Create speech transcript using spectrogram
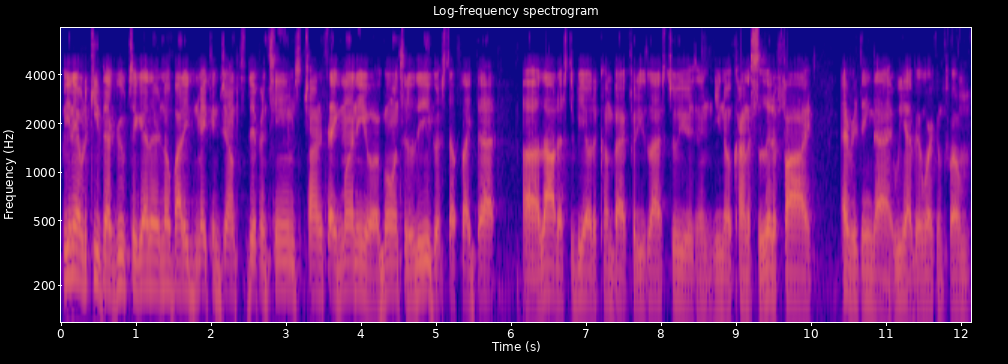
being able to keep that group together, nobody making jumps to different teams, trying to take money or going to the league or stuff like that, uh, allowed us to be able to come back for these last two years and you know kind of solidify everything that we have been working from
